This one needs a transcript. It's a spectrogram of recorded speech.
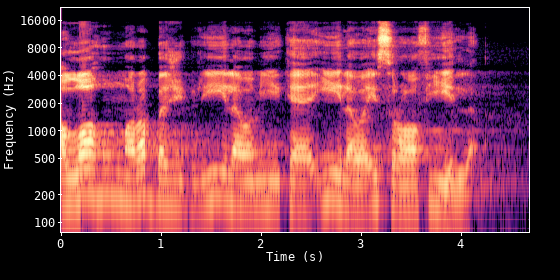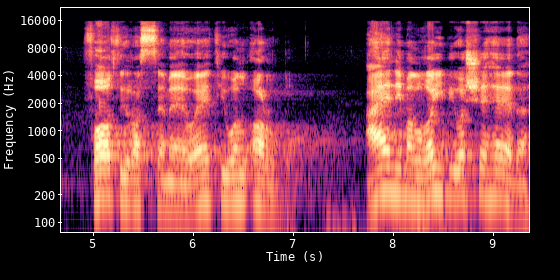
اللهم رب جبريل وميكائيل وإسرافيل. فاطر السماوات والأرض عالم الغيب والشهادة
